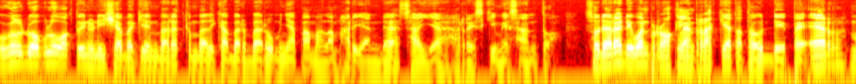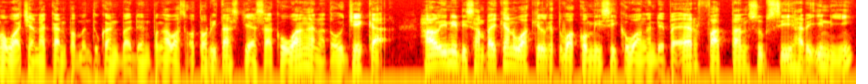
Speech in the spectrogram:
Pukul 20 waktu Indonesia bagian Barat kembali kabar baru menyapa malam hari Anda, saya Reski Mesanto. Saudara Dewan Perwakilan Rakyat atau DPR mewacanakan pembentukan Badan Pengawas Otoritas Jasa Keuangan atau OJK. Hal ini disampaikan Wakil Ketua Komisi Keuangan DPR Fatan Subsi hari ini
